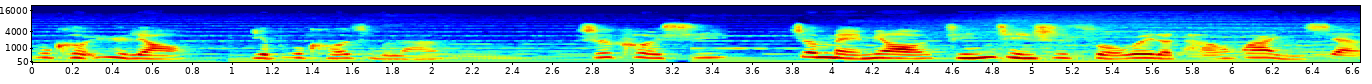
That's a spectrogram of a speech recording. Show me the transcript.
不可预料，也不可阻拦。只可惜，这美妙仅仅是所谓的昙花一现。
